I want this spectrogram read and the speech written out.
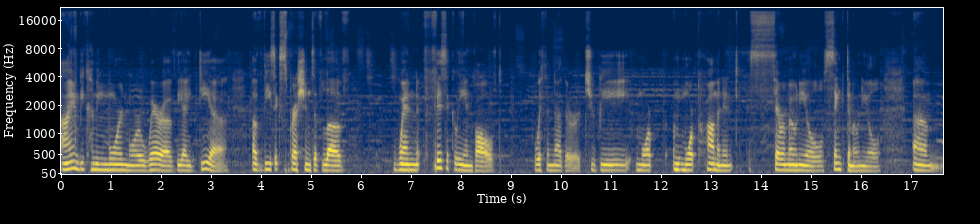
I am becoming more and more aware of the idea of these expressions of love when physically involved with another to be more more prominent ceremonial, sanctimonial. Um,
